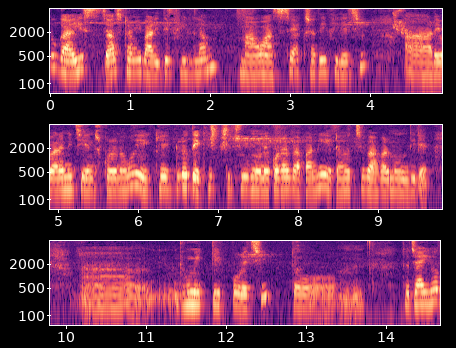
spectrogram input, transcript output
তো গাইস জাস্ট আমি বাড়িতে ফিরলাম, মাও আসছে, একসাথেই ফিরেছি। আর এবার আমি চেঞ্জ করে নেব। এই কেকগুলো দেখে কিছু মনে করার ব্যাপার নেই, এটা হচ্ছে বাবার মন্দিরের ভূমির টিপ পড়েছি। তো তো যাই হোক,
